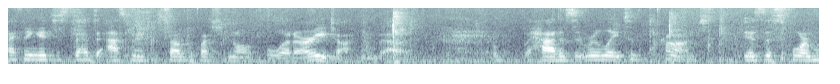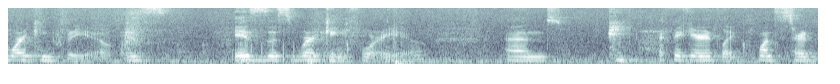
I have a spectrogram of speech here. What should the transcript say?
I think I just had to ask myself the question, well, what are you talking about? How does it relate to the prompt? Is this form working for you? Is, is this working for you? And I figured, like, once I started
